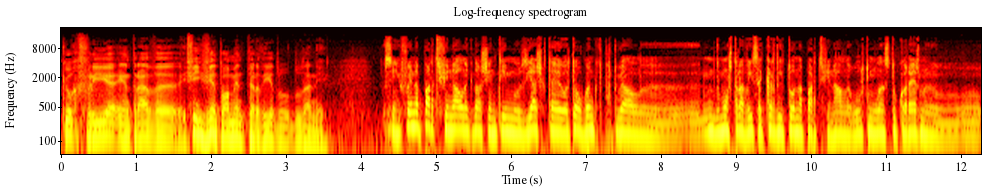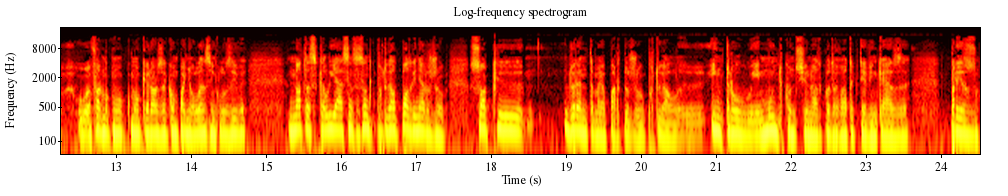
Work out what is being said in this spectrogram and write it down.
que eu referia a entrada, enfim, eventualmente tardia do, do Dani. Sim, foi na parte final em que nós sentimos, e acho que até, até o Banco de Portugal uh, demonstrava isso, acreditou na parte final, o último lance do Quaresma, o, o, a forma como, como o Queiroz acompanha o lance, inclusive, nota-se que ali há a sensação de que Portugal pode ganhar o jogo. Só que durante a maior parte do jogo, Portugal uh, entrou e muito condicionado com a derrota que teve em casa, preso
